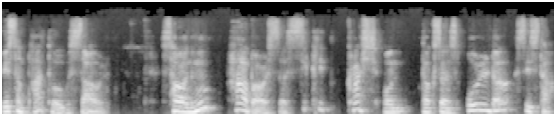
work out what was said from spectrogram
western part of Seoul. Sunwoo harbors a secret crush on Deoksun's older sister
